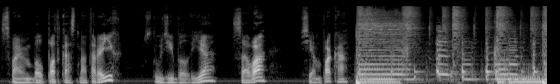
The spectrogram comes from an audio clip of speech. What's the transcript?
С вами был подкаст на троих. В студии был я, Сова. Всем пока. Пока.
